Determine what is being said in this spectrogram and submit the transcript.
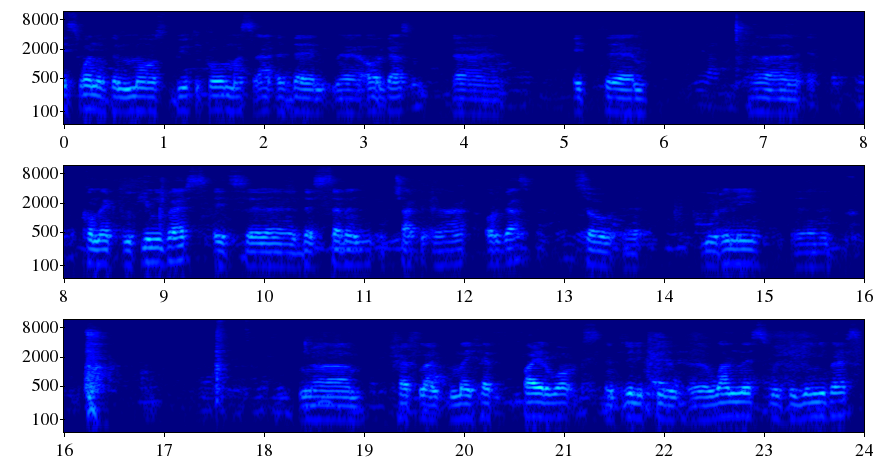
is one of the most beautiful massa- the orgasm. It um, connect with universe. It's the seven chakra orgasm. So you really um, have like may have fireworks and really feel uh, oneness with the universe.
